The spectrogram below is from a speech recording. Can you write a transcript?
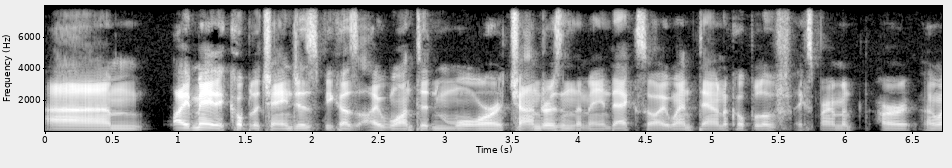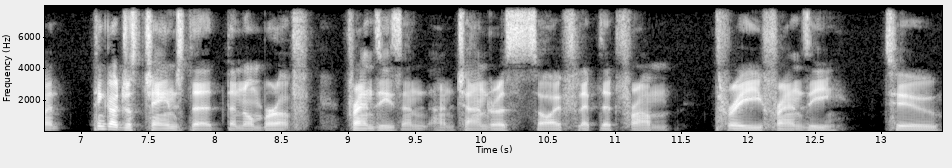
Um, I made a couple of changes because I wanted more Chandras in the main deck, so I went down a couple of experiment, or I went. I think I just changed the, the number of frenzies and, and Chandras, so I flipped it from three frenzy, to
